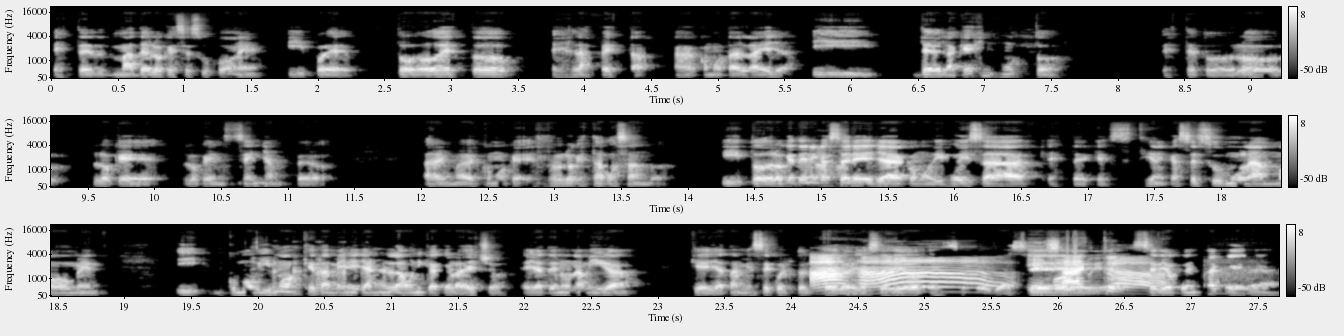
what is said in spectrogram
este, más de lo que se supone, y pues todo esto es la afecta a, como tal a ella. Y de verdad que es injusto este, todo lo, lo, que, lo que enseñan, pero a la misma vez como que eso es lo que está pasando. Y todo lo que tiene que hacer ella, como dijo Isaac, este, que tiene que hacer su Mulan moment. Y como vimos que también ella no es la única que lo ha hecho. Ella tiene una amiga que ella también se cortó el pelo. Ella se dio, se, dio cuenta que era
